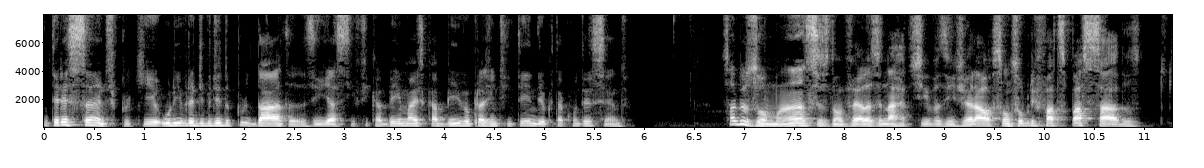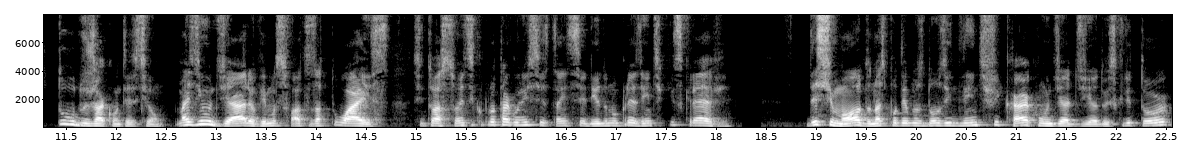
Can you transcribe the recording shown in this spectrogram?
interessante, porque o livro é dividido por datas e assim fica bem mais cabível para a gente entender o que está acontecendo. Sabe, os romances, novelas e narrativas em geral são sobre fatos passados, tudo já aconteceu, mas em um diário vemos fatos atuais, situações em que o protagonista está inserido no presente que escreve. Deste modo, nós podemos nos identificar com o dia a dia do escritor,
